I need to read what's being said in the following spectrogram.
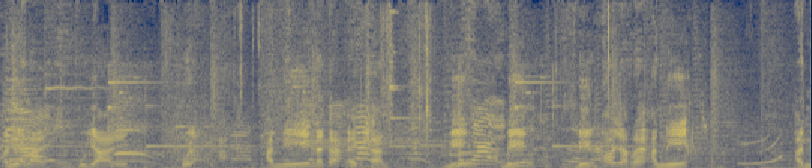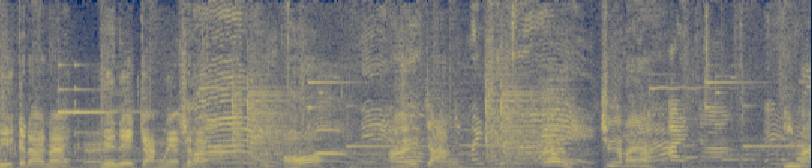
อันนี้อะไรผู้ใหญ่อุ๊ยอันนี้หน้ากากแอคชั่น บิงบิงบิงพ่ออยากได้อันนี้ อันนี้ก็ได้นะ เนเน่จังเนี่ยใช่ปะอ๋อไอจัง ไม่ ใช่เอ้าชื่ออะไรอะไอจังหิมะ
